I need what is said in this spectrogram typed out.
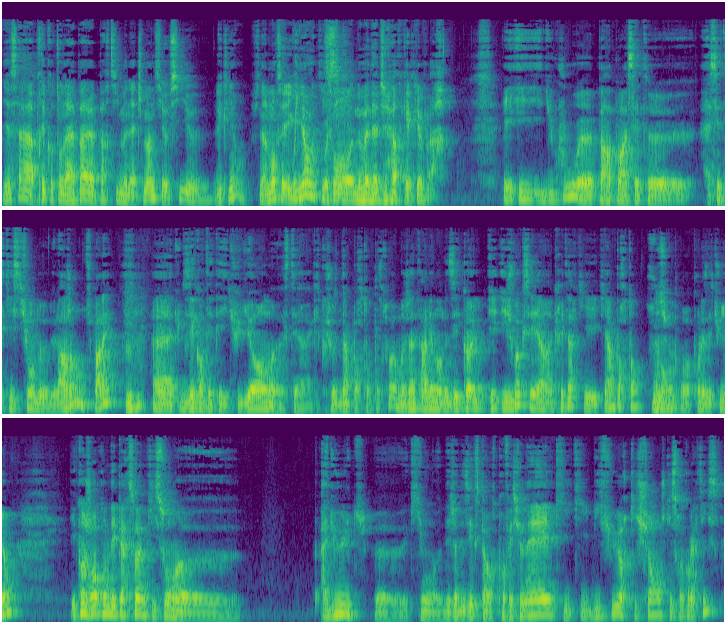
Il y a ça. Après, quand on n'a pas la partie management, il y a aussi les clients. Finalement, c'est les clients qui sont nos managers quelque part. Et, et, du coup, euh, par rapport à cette euh, à cette question de, de l'argent dont tu parlais, mhm. euh, tu disais quand tu étais étudiant, euh, c'était quelque chose d'important pour toi. Moi, j'interviens dans des écoles et, et je vois que c'est un critère qui est, qui est important souvent pour, pour les étudiants. Et quand je rencontre des personnes qui sont adultes, qui ont déjà des expériences professionnelles, qui, qui bifurquent, qui changent, qui se reconvertissent,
